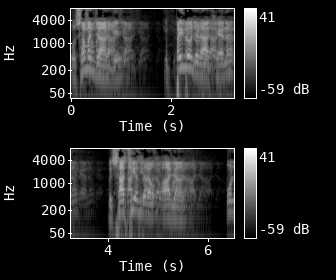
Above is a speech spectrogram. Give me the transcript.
وہ سمجھ جان گے کہ پہلو جڑا آخیا نا، بھی ساتھی اندر آ جان۔ ان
